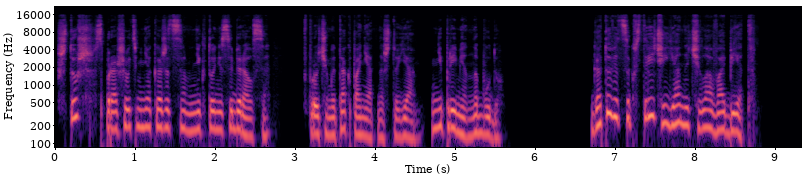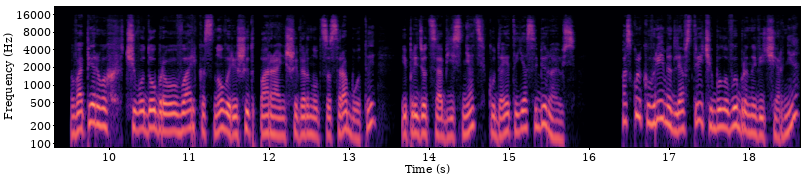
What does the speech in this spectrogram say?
Что ж, спрашивать меня, кажется, никто не собирался. Впрочем, и так понятно, что я непременно буду. Готовиться к встрече я начала в обед. Во-первых, чего доброго Варька снова решит пораньше вернуться с работы и придется объяснять, куда это я собираюсь. Поскольку время для встречи было выбрано вечернее,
